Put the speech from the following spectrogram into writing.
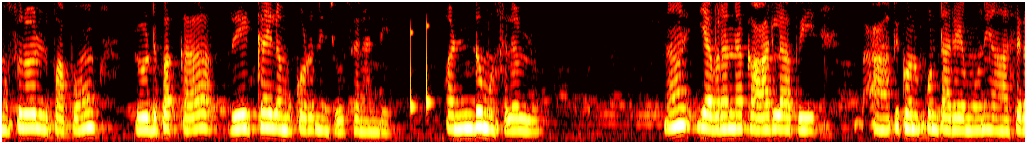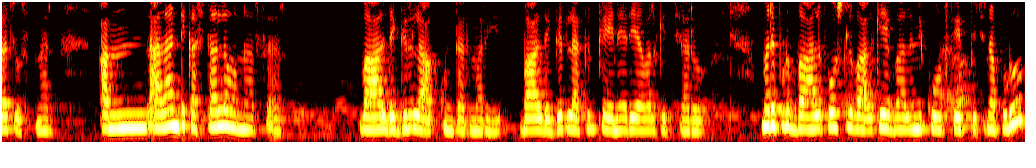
ముసలోళ్ళు పాపం రోడ్డు పక్క రేగ్కాయలు అమ్ముకోవడం నేను చూశానండి. పండు ముసలోళ్ళు. ఎవరన్నా కార్లు ఆపి ఆపి కొనుక్కుంటారేమో అని ఆశగా చూస్తున్నారు. అలాంటి కష్టాల్లో ఉన్నారు సార్. వాళ్ళ దగ్గర లాక్కుంటారు మరి. వాళ్ళ దగ్గర లాక్కుని ప్లేన్ ఏరియా వాళ్ళకి ఇచ్చారు. మరి ఇప్పుడు వాళ్ళ పోస్టులు వాళ్ళకే ఇవ్వాలని కోర్టు తెప్పించినప్పుడు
